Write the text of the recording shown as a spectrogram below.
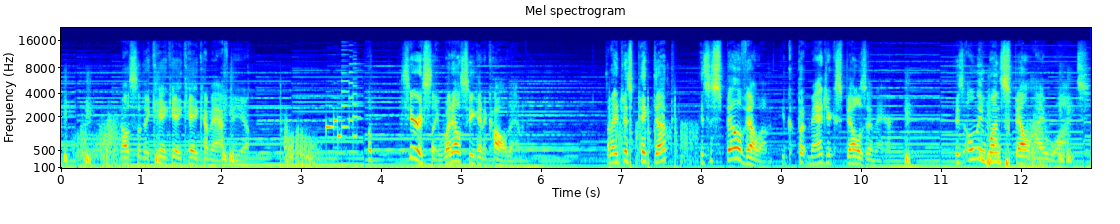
And also the KKK come after you. Well, seriously, what else are you gonna call them? What I just picked up is a spell vellum. You could put magic spells in there. There's only one spell I want.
